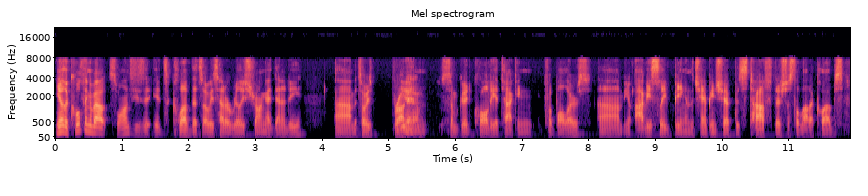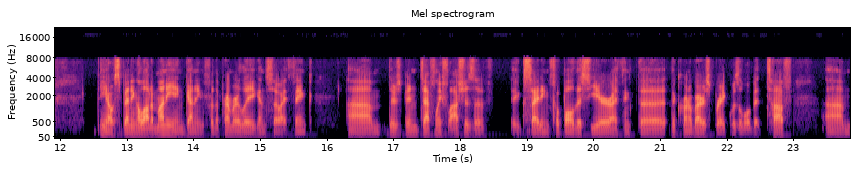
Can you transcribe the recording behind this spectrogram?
you know the cool thing about Swansea is it's a club that's always had a really strong identity. Um, it's always brought yeah. in some good quality attacking footballers. Um, you know, obviously being in the championship is tough. There's just a lot of clubs, you know, spending a lot of money and gunning for the Premier League, and so I think um, there's been definitely flashes of exciting football this year. I think the the coronavirus break was a little bit tough. Um,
